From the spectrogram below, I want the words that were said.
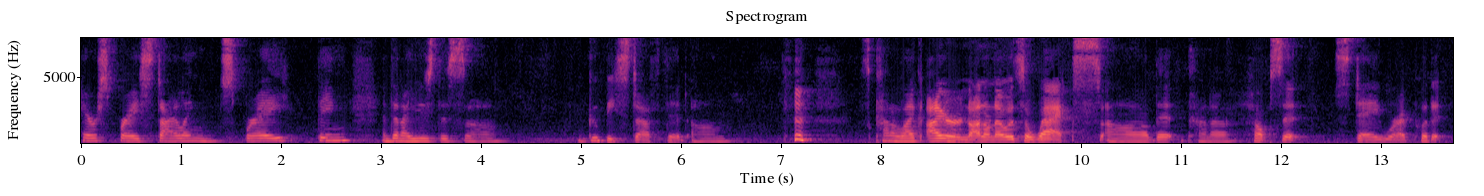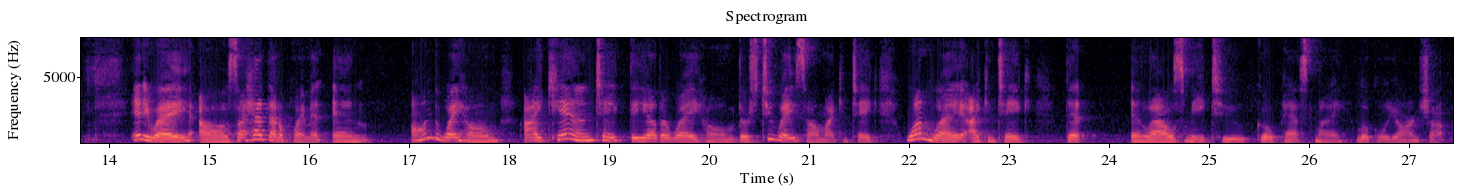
hairspray styling spray thing, and then I use this uh, goopy stuff that um, it's kind of like iron. I don't know, it's a wax uh, that kind of helps it stay where I put it. Anyway, uh, so I had that appointment, and on the way home, I can take the other way home. There's two ways home I can take. One way I can take that allows me to go past my local yarn shop.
